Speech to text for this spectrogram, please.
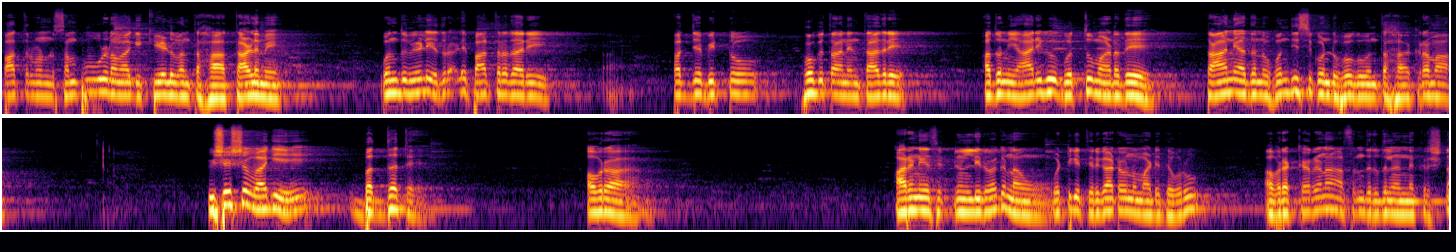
ಪಾತ್ರವನ್ನು ಸಂಪೂರ್ಣವಾಗಿ ಕೇಳುವಂತಹ ತಾಳ್ಮೆ. ಒಂದು ವೇಳೆ ಎದುರಾಳಿ ಪಾತ್ರಧಾರಿ ಪದ್ಯ ಬಿಟ್ಟು ಹೋಗುತ್ತಾನೆಂತಾದರೆ ಅದನ್ನು ಯಾರಿಗೂ ಗೊತ್ತು ಮಾಡದೆ ತಾನೇ ಅದನ್ನು ಹೊಂದಿಸಿಕೊಂಡು ಹೋಗುವಂತಹ ಕ್ರಮ. ವಿಶೇಷವಾಗಿ ಬದ್ಧತೆ. ಅವರ ಆರನೆಯ ಸೆಟ್ಟಿನಲ್ಲಿರುವಾಗ ನಾವು ಒಟ್ಟಿಗೆ ತಿರುಗಾಟವನ್ನು ಮಾಡಿದ್ದವರು ಅವರ ಕರ್ಣ ಆ ಸಂದರ್ಭದಲ್ಲಿ ನನ್ನ ಕೃಷ್ಣ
